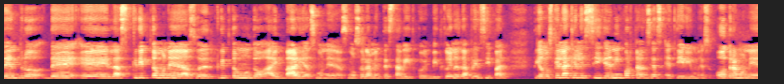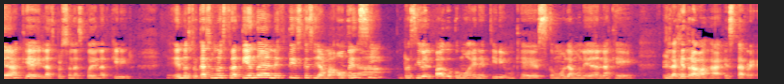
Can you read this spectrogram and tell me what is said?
Dentro de eh, las criptomonedas o del criptomundo hay varias monedas, no solamente está Bitcoin. Bitcoin es la principal. Digamos que la que le sigue en importancia es Ethereum, es otra moneda que las personas pueden adquirir. En nuestro caso, nuestra tienda de NFTs que se llama OpenSea recibe el pago como en Ethereum, que es como la moneda en la que, en la que trabaja esta red.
